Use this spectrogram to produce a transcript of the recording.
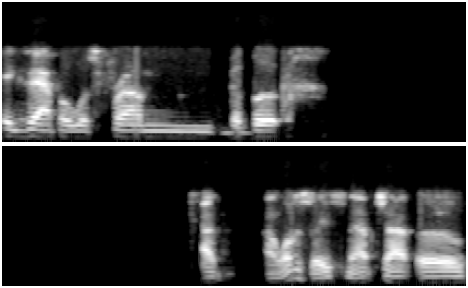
example was from the book. I I want to say Snapchat of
